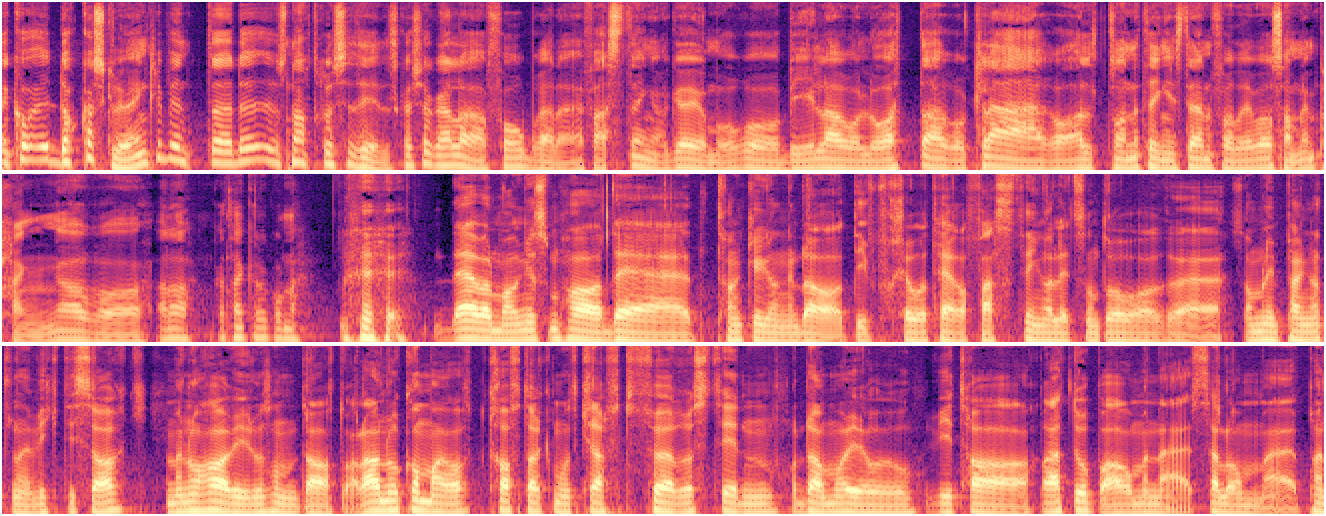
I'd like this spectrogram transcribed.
Men dere skulle jo egentlig begynt, eh, Det er jo snart russetid. Skal ikke dere heller forberede festing og gøy og moro og biler og låter og klær og alt sånne ting istedenfor å drive og samle inn penger og Eller hva tenker dere om det? det er vel mange som har det tankegangen da, at de prioriterer festing og litt sånt over uh, samle inn penger til en viktig sak. Men nå har vi jo sånne datoer. da. Nå kommer krafttak mot kreft før russetiden, og da må jo vi ta brette opp armene, selv om uh, pandemi,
